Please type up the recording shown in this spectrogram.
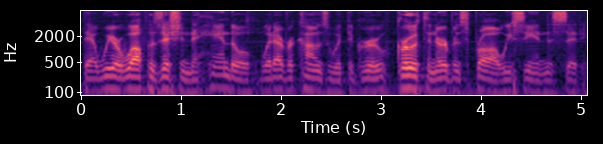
that we are well positioned to handle whatever comes with the gro- growth and urban sprawl we see in this city.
